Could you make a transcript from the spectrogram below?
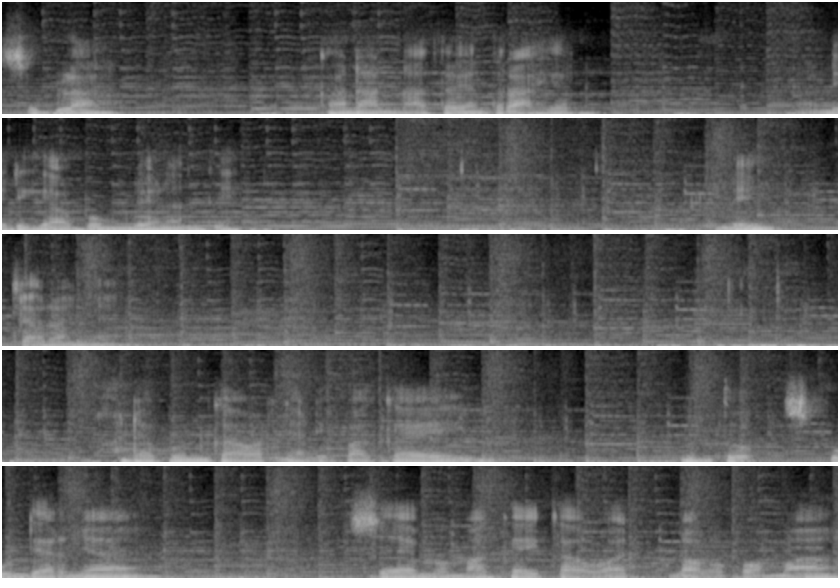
sebelah kanan atau yang terakhir. Nah, ini digabung dia nanti. Ini caranya adapun kawat yang dipakai untuk sekundernya saya memakai kawat 0,80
